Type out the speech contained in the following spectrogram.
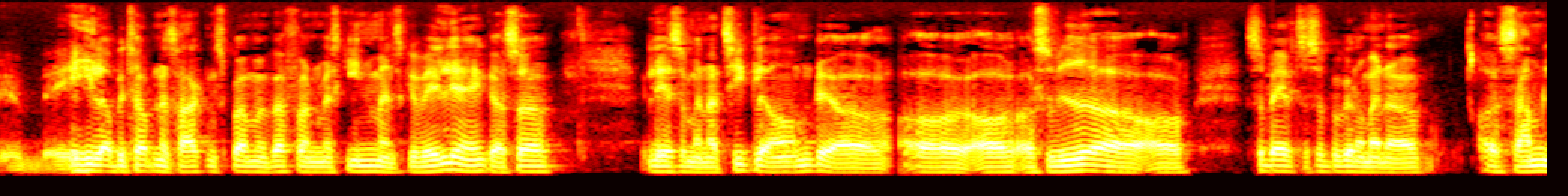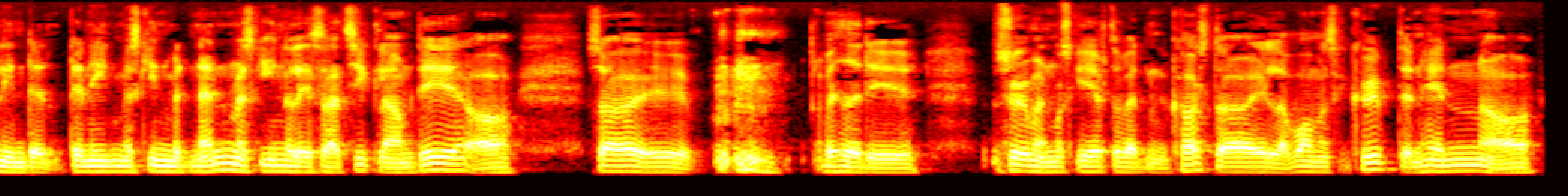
øh, helt op i toppen af trakten spørger man, hvad for en maskine man skal vælge, ikke? og så læser man artikler om det, og, og, og, og så videre, og så bagefter så begynder man at, at sammenligne den, den ene maskine med den anden maskine, og læser artikler om det, og så, øh, hvad hedder det, søger man måske efter, hvad den koster, eller hvor man skal købe den henne, og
